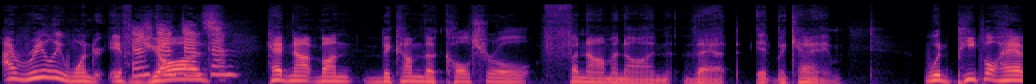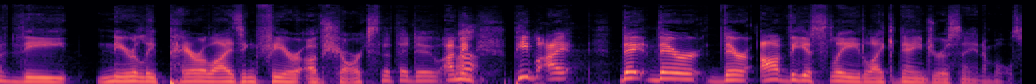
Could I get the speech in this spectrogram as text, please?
I really wonder if Dun, dun, dun, Jaws dun. had not been, become the cultural phenomenon that it became, would people have the nearly paralyzing fear of sharks that they do? I mean, people, I they they're they're obviously like dangerous animals,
